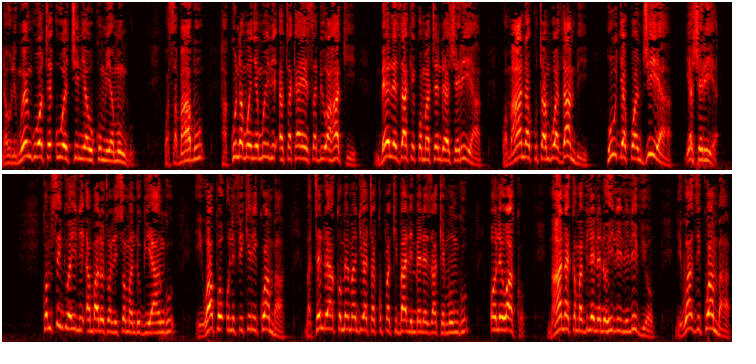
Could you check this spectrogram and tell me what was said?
na ulimwengu wote uwe chini ya hukumu ya mungu. Kwa sababu hakuna mwenye mwili atakayehesabiwa haki mbele zake kwa matendo ya sheria kwa maana kutambua dhambi huja kwa njia ya sheria. Kwa msingi wa hili ambalo twalisoma ndugu yangu iwapo ulifikiri kwamba matendo yako mema ndiyo yatakupa kibali mbele zake mungu ole wako. Maana kama vile neno hili lilivyo ni wazi kwamba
